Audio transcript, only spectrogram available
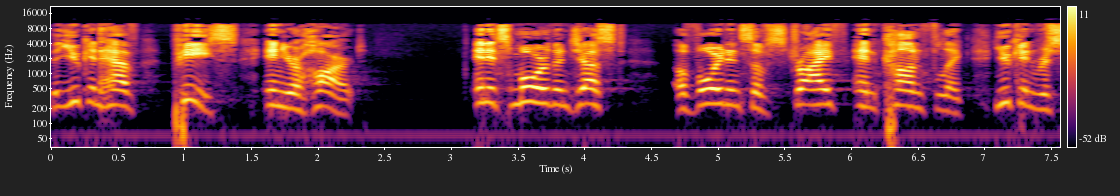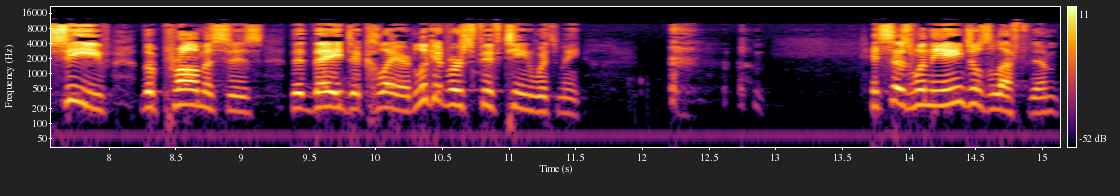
that you can have peace in your heart. And it's more than just avoidance of strife and conflict. You can receive the promises that they declared. Look at verse 15 with me. It says, When the angels left them,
